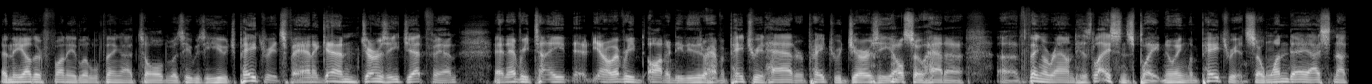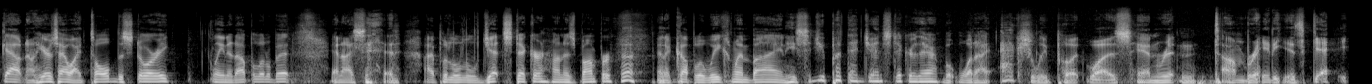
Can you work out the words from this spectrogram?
And the other funny little thing I told was he was a huge Patriots fan. Again, Jersey Jet fan, and every time you know every audit he'd either have a Patriot hat or a Patriot jersey. He also had a, a thing around his license plate, New England Patriots. So one day I snuck out. Now here's how I told the story clean it up a little bit. And I said, I put a little jet sticker on his bumper. and a couple of weeks went by, and he said, You put that jet sticker there? But what I actually put was handwritten, Tom Brady is gay.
